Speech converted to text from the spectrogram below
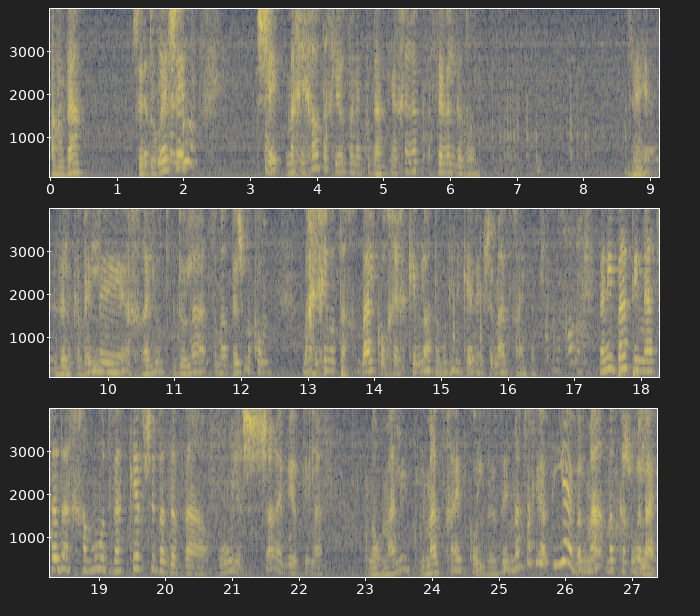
עבודה, שדורשת. שמכריחה אותך להיות בנקודה, כי אחרת הסבל גדול. זה, זה לקבל אה, אחריות גדולה, זאת אומרת, באיזשהו מקום מכריחים אותך, בעל כורכך, כי אם לא, את תמותי מכאבים, שמה את צריכה את זה? נכון. ואני באתי מהצד החמוד והכיף שבדבר, והוא ישר הביא אותי ל... נורמלית? למה את צריכה את כל זה? זה מה שצריך להיות יהיה, אבל מה, מה זה קשור אלייך?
